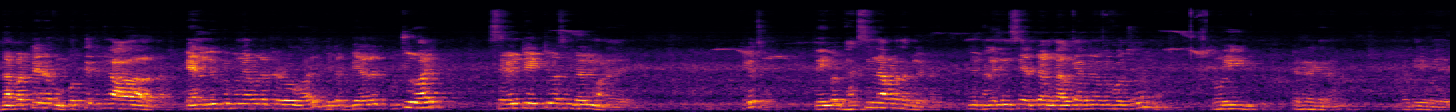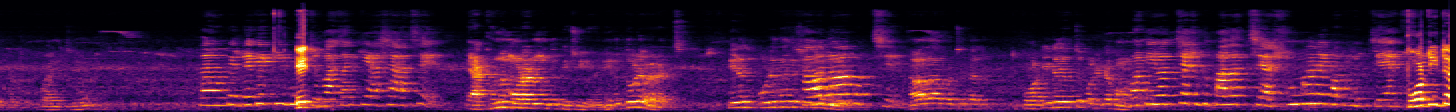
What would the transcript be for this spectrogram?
ব্যাপারটা এরকম প্রত্যেকটা জন্য আলাদা। আলাদা প্যানলিউকোপিনিয়া বলে একটা রোগ হয় যেটা বিড়ালের প্রচুর হয় সেভেন্টি এইটটি পার্সেন্ট বিড়াল মারা যায়। ঠিক আছে? তো এইবার ভ্যাকসিন না পারা থাকলে এটা তুমি খালি দিন সেল প্যান কালকে আপনি আমাকে বলছিলেন না তো ওই এটা রেখে দেন এটা দিয়ে হয়ে যেতে পারে পয়েন্ট ছিল দেখে কি এই- বুঝছ কি আশা আছে? এখনও মরার মতো কিছুই হয়নি। এটা দৌড়ে বেড়াচ্ছে। এটা পড়ে থাকে খাওয়া দাওয়া। করছে। খাওয়া দাওয়া করছে তার পটিটাই হচ্ছে পটিটা কম। পটি হচ্ছে শুধু পালাচ্ছে আর সমানে পটি হচ্ছে। পটিটা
